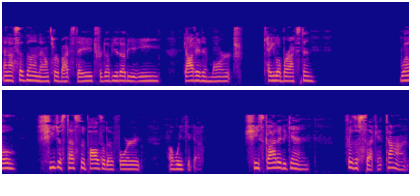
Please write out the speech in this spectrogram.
and I said the announcer backstage for WWE got it in March, Kayla Braxton? Well, she just tested positive for it a week ago. She's got it again for the second time.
